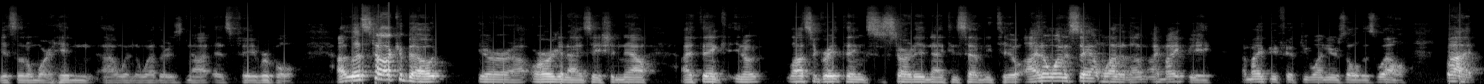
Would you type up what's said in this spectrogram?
it's a little more hidden uh, when the weather is not as favorable. Uh, let's talk about your uh, organization now. I think you know lots of great things started in 1972. I don't want to say I'm one of them. I might be. I might be 51 years old as well. But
